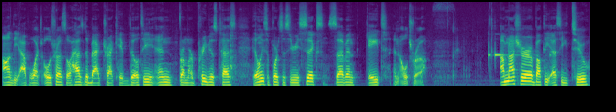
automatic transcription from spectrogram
on the Apple Watch Ultra, so it has the backtrack capability. And from our previous test, it only supports the Series 6, 7, 8, and Ultra. I'm not sure about the SE2.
